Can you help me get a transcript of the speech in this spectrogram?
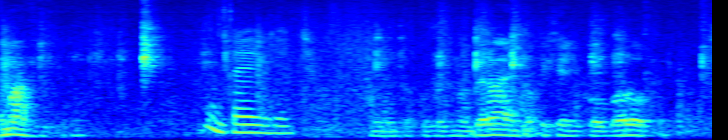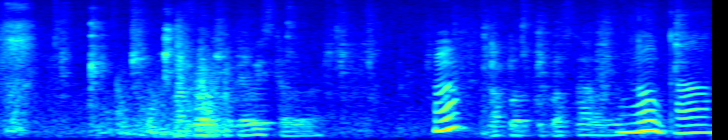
Нема. Дев'ять. Ми так уже набираємо потихеньку обороти. А фотку ти виставила? М? А фотку поставила? Ну так. Да.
